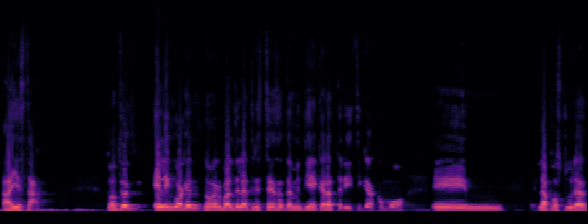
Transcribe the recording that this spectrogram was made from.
ahí está. Entonces, el lenguaje no verbal de la tristeza también tiene características como eh, las posturas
